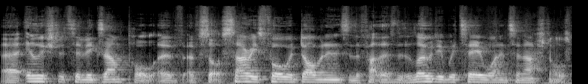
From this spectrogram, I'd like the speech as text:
uh, illustrative example of, of sort of Sarries' forward dominance and the fact that they're loaded with tier one internationals.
